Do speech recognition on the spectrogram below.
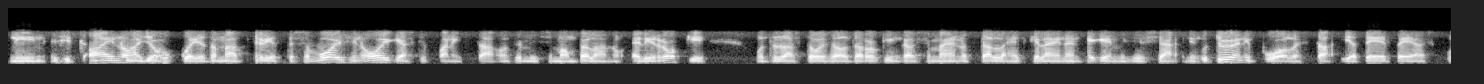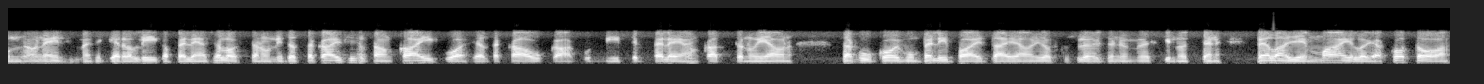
niin sitten ainoa joukkue, jota mä periaatteessa voisin oikeasti panittaa, on se, missä mä oon pelannut, eli Roki. Mutta taas toisaalta Rokin kanssa mä en ole tällä hetkellä enää tekemisissä niin kuin työni puolesta, ja TPS, kun on ensimmäisen kerran liikapelejä selostanut, niin totta kai sieltä on kaikua sieltä kaukaa, kun niiden pelejä on kattonut, ja on Saku Koivun pelipaitaa, ja on joskus löytynyt myöskin noiden pelaajien mailoja kotoa,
